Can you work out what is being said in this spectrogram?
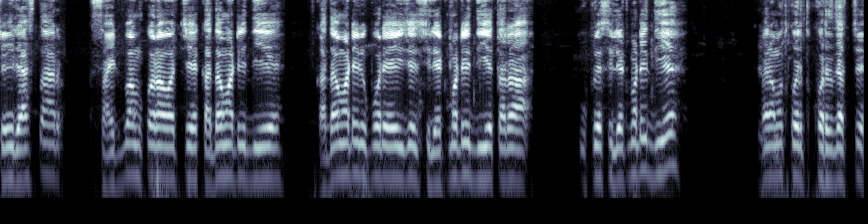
সেই রাস্তার সাইড বাম করা হচ্ছে কাদামাটি দিয়ে। কাদামাটির উপরে এই যে সিলেট মাটি দিয়ে তারা, উপরে সিলেট মাটি দিয়ে মেরামত করে করে যাচ্ছে।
